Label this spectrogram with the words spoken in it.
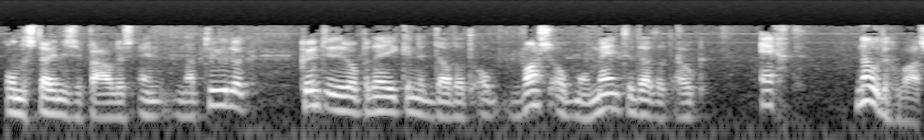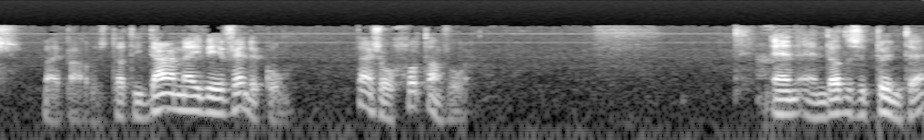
ondersteunden ze Paulus. En natuurlijk kunt u erop rekenen dat het op, was op momenten dat het ook echt nodig was bij Paulus. Dat hij daarmee weer verder kon. Daar zorgt God dan voor. En, en dat is het punt, hè.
